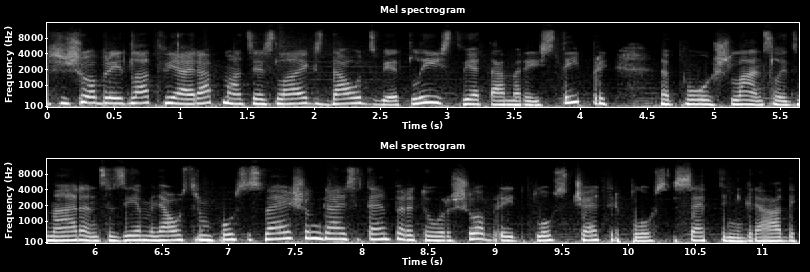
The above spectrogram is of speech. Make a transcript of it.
šobrīd Latvijā ir apmācies laiks, daudz vietu līst, vietām arī stipri pūš lēns līdz mērens ziemeļaustrumu puses vējš un gaisa temperatūra šobrīd plus 4, plus 7 grādi.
